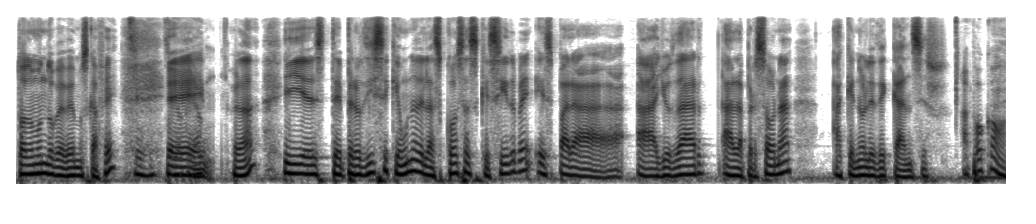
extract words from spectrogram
Todo, el mundo bebemos café, Sí, sí, eh, ¿verdad? Y este, pero dice que una de las cosas que sirve es para ayudar a la persona a que no le dé cáncer. ¿A poco?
